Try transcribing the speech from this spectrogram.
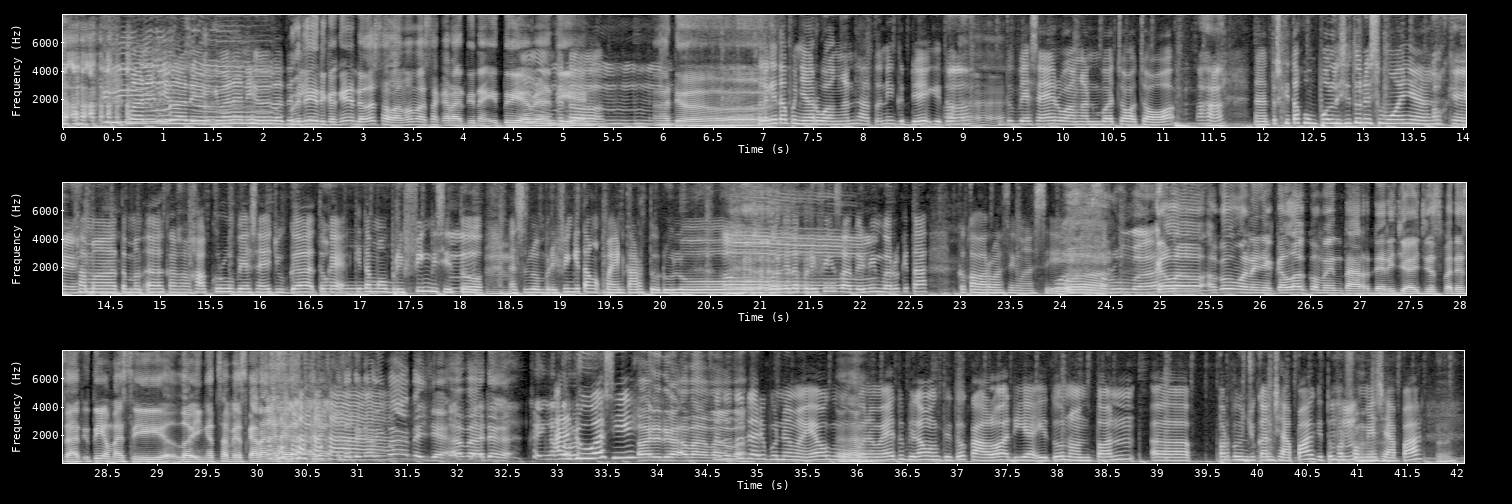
gimana nih lo nih gimana nih lo satu Berarti yang nih dikangenin adalah selama masa karantina itu ya berarti ya. betul. Mm-mm. Aduh. Soalnya kita punya ruangan satu nih gede gitu Uh. itu biasanya ruangan buat cowok-cowok Aha. Nah terus kita kumpul di situ nih semuanya. Oke. Sama temen eh, kakak-kakak kru biasanya juga tuh kayak Oh. kita mau briefing di situ. Nah sebelum briefing kita main kartu dulu. Oh. Baru kita briefing setelah briefing baru kita ke kamar masing-masing. Wah, Wah. seru banget. Kalau aku mau nanya, kalau komentar dari judges pada saat itu yang masih lo ingat sampai sekarang ada, ada satu kalimat aja, apa ada nggak? Ada terus. dua sih. Oh ada dua, apa apa Satu apa? tuh dari Bunda Maya waktu Bunda Maya itu bilang waktu itu kalau dia itu nonton eh, pertunjukan siapa gitu performnya siapa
